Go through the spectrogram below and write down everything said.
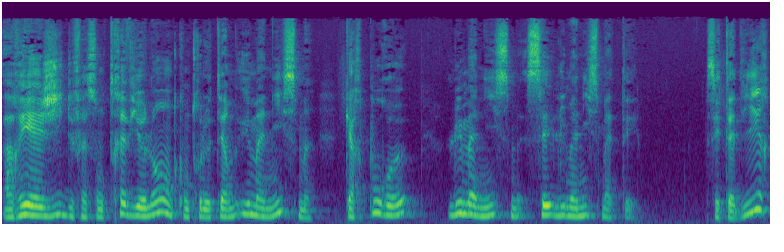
a réagi de façon très violente contre le terme humanisme, car pour eux, l'humanisme, c'est l'humanisme athée. C'est-à-dire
